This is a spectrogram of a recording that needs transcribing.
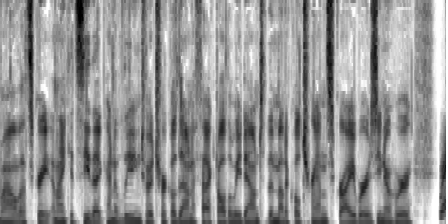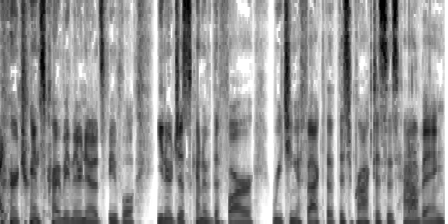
Wow, that's great. And I could see that kind of leading to a trickle down effect all the way down to the medical transcribers, you know, who are, right. who are transcribing their notes, people, you know, just kind of the far reaching effect that this practice is having. Yeah.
